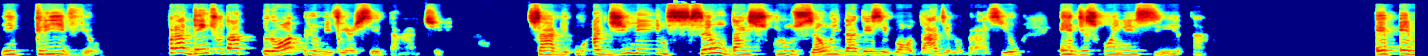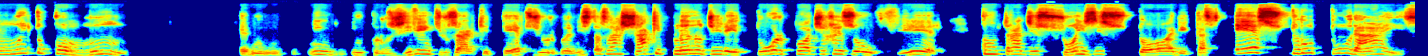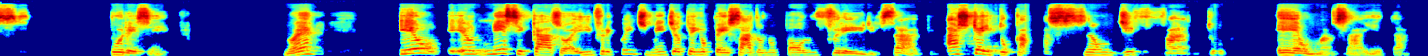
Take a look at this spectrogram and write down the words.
incrível para dentro da própria universidade. Sabe, a dimensão da exclusão e da desigualdade no Brasil é desconhecida. É, é muito comum, é, inclusive entre os arquitetos e urbanistas, achar que plano diretor pode resolver contradições históricas estruturais, por exemplo não é? Eu, eu, nesse caso aí, frequentemente eu tenho pensado no Paulo Freire, sabe? Acho que a educação, de fato, é uma saída.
